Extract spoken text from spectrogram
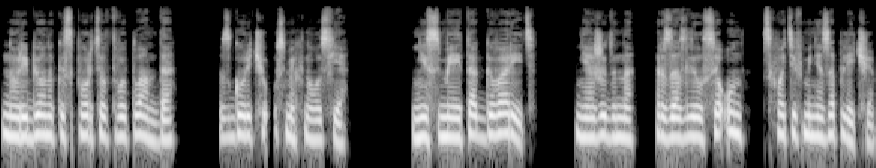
Но ребенок испортил твой план, да? С горечью усмехнулась я. Не смей так говорить. Неожиданно разозлился он, схватив меня за плечи.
